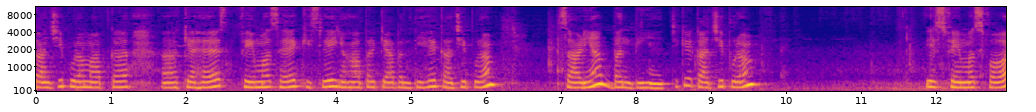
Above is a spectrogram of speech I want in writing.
कांचीपुरम आपका आ, क्या है फेमस है किस लिए यहाँ पर क्या बनती है कांचीपुरम साड़ियाँ बनती हैं ठीक है Kanchipuram is famous for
